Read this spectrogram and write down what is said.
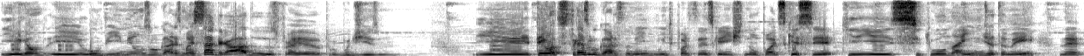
E, ele é um, e Lumbini é um dos lugares mais sagrados para o budismo. E tem outros três lugares também muito importantes que a gente não pode esquecer, que se situam na Índia também, né?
